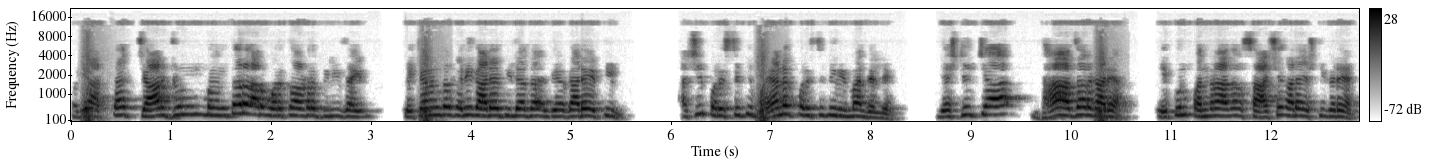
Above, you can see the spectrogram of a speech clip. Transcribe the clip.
म्हणजे आता चार जून नंतर वर्क ऑर्डर दिली जाईल. त्याच्यानंतर कधी गाड्या दिल्या जा- गाड्या येतील? अशी परिस्थिती भयानक परिस्थिती निर्माण झाली आहे. एस टीच्या दहा हजार गाड्या एकूण पंधरा हजार सहाशे गाड्या एस टीकडे आहेत.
